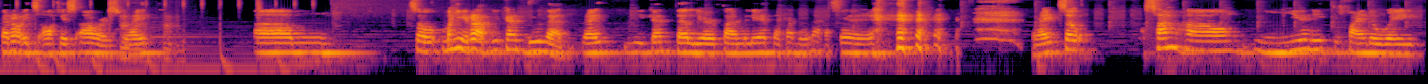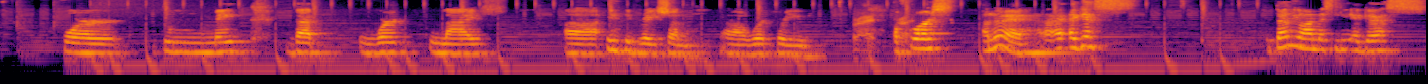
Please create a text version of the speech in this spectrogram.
pero it's office hours, Mhm, right? mhm. Um, so, mahirap. You can't do that, right? You can't tell your family, teka muna kasi, right? So, somehow, you need to find a way for, to make that work-life uh, integration uh, work for you. Right, Of right. course, ano eh, I, I guess, to tell you honestly, I guess,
